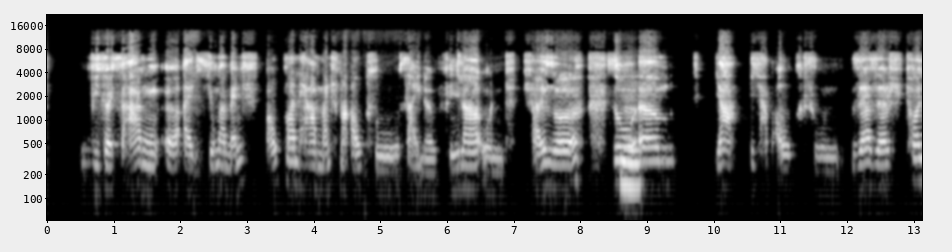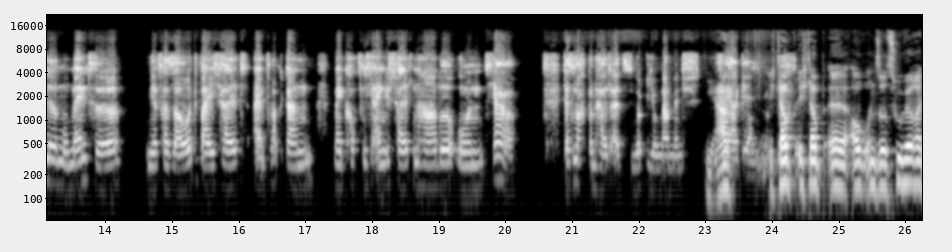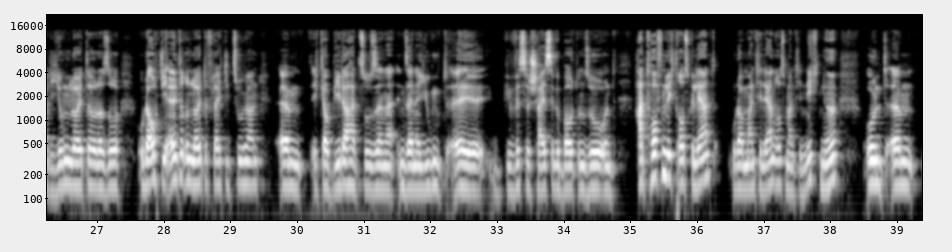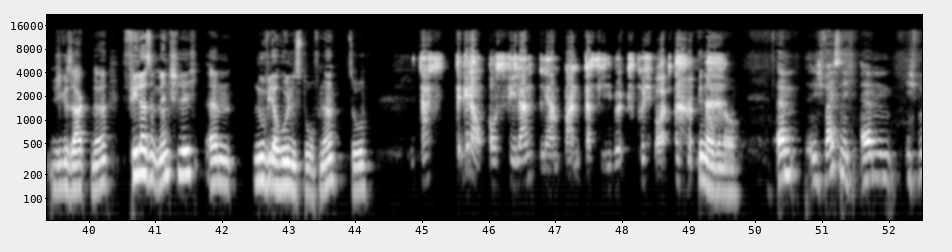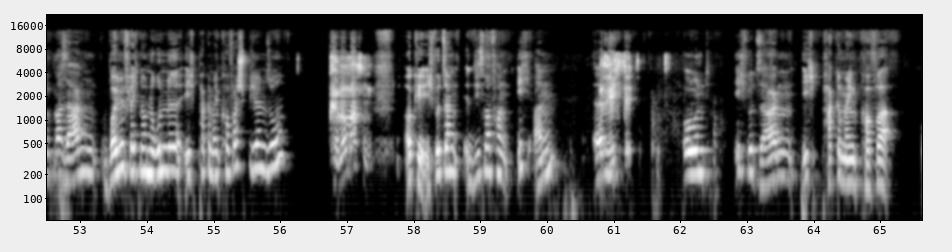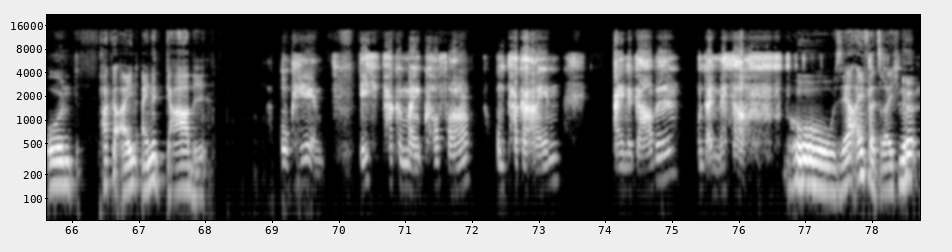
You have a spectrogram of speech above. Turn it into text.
wie soll ich sagen, äh, als junger Mensch baut man ja manchmal auch so seine Fehler und Scheiße. So, Mhm. ähm, ja, ich habe auch schon sehr, sehr tolle Momente mir versaut, weil ich halt einfach dann meinen Kopf nicht eingeschalten habe und ja, das macht man halt als ju- junger Mensch Ja. sehr gerne. Ich glaube, ich glaube, äh, auch unsere Zuhörer, die jungen Leute oder so, oder auch die älteren Leute vielleicht, die zuhören, ähm, ich glaube, jeder hat so seine, in seiner Jugend äh, gewisse Scheiße gebaut und so und hat hoffentlich draus gelernt, oder manche lernen draus, manche nicht, ne? Und ähm, wie gesagt, ne, Fehler sind menschlich, ähm, nur wiederholen ist doof, ne? So, Das, genau, aus Fehlern lernt man, das liebe Sprichwort. genau, genau. Ähm, ich weiß nicht, ähm, ich würde mal sagen, wollen wir vielleicht noch eine Runde, ich packe meinen Koffer spielen so? Können wir machen. Okay, ich würde sagen, diesmal fange ich an. Ähm, Richtig. und ich würde sagen, ich packe meinen Koffer und packe ein eine Gabel. Okay. Ich packe meinen Koffer und packe ein eine Gabel und ein Messer. Oh, sehr einfallsreich, ne?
